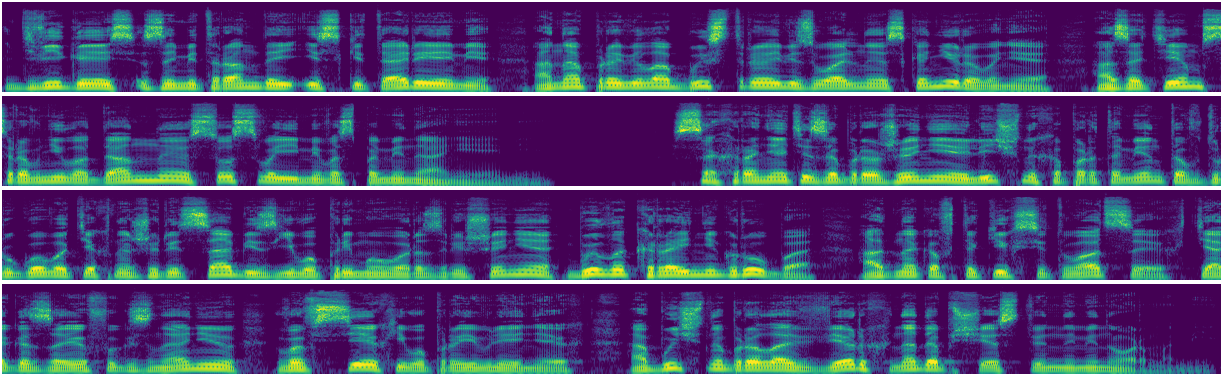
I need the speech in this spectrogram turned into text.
Двигаясь за Митрандой и скитариями, она провела быстрое визуальное сканирование, а затем сравнила данные со своими воспоминаниями. Сохранять изображение личных апартаментов другого техножреца без его прямого разрешения было крайне грубо, однако в таких ситуациях тяга Заэфа к знанию во всех его проявлениях обычно брала вверх над общественными нормами.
